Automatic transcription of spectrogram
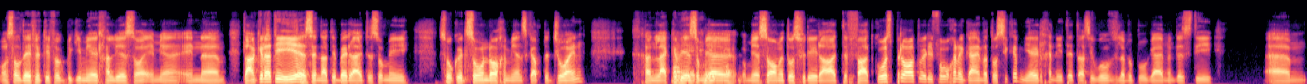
Ons sal definitief ook bietjie meer gaan lees daai Emie en ehm um, dankie dat jy hier is en dat jy bereid is om die Sokker Sondag gemeenskap te join. Gaan lekker wees om jou om jou saam met ons vir die raad te vat. Kom ons praat oor die volgende game wat ons seker meer geniet het as die Wolves Liverpool game en dis die ehm um,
